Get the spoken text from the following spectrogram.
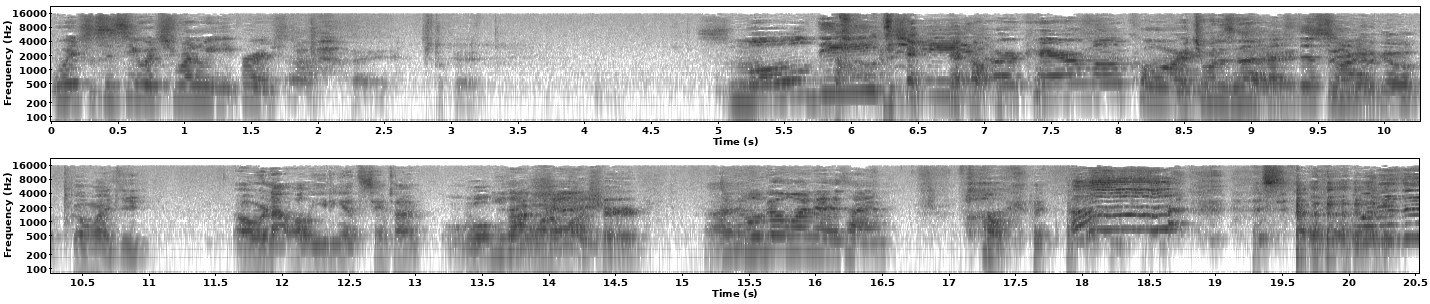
Which to see which one we eat first. Ah, all right. Okay. Moldy Oh, cheese or caramel corn. Which one is So that? that's Okay, this so one. you gotta go, go, Mikey. Oh, we're not all eating at the same time. Well, You I guys want to should. watch her. All right. We'll go one at a time. Fuck. Ah! what is it?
